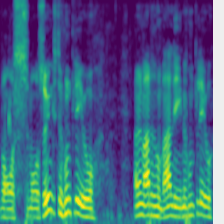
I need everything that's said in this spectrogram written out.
vores, vores yngste, hun blev. Hvordan var det, hun var, Lene? Hun blev...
